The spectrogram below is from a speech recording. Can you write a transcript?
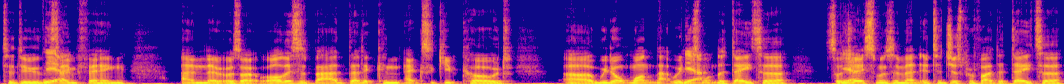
to do the Yeah. same thing, and it was like, well, this is bad that it can execute code. Uh, we don't want that. We just want the data. So Yeah. JSON was invented to just provide the data,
